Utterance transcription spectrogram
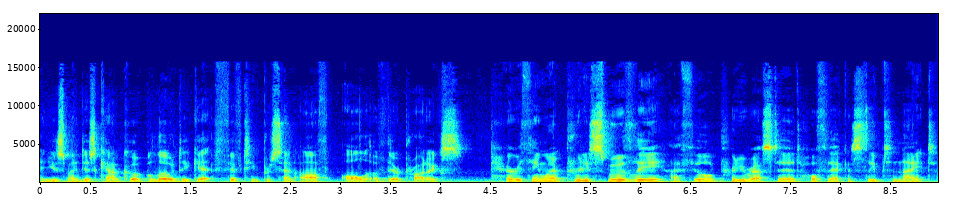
and use my discount code below to get 15% off all of their products. Everything went pretty smoothly. I feel pretty rested. Hopefully, I can sleep tonight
